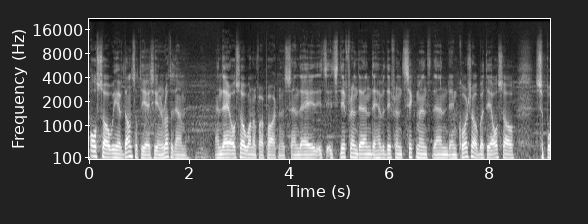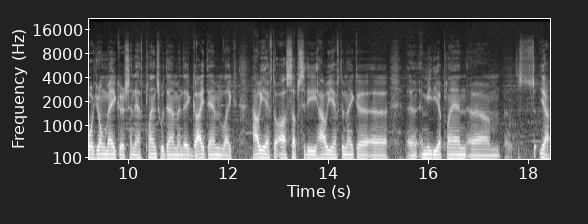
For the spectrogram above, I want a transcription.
Also, we have dance ateliers here in Rotterdam, and they're also one of our partners. And they, it's it's different than they have a different segment than than Korzo, but they also support young makers and they have plans with them and they guide them like how you have to ask subsidy, how you have to make a a, a media plan. Um, yeah.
